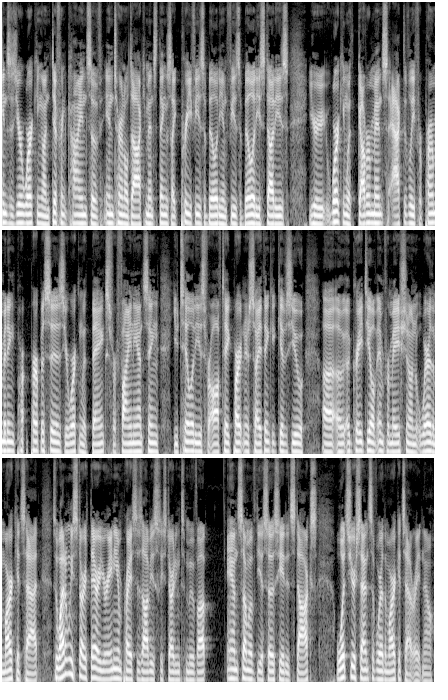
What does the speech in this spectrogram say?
is you're working on different kinds of internal documents, things like pre feasibility and feasibility studies. You're working with governments actively for permitting purposes. You're working with banks for financing, utilities for offtake partners. So I think it gives you uh, a, a, great deal of information on where the market's at. So why don't we start there? Uranium price is obviously starting to move up, and some of the associated stocks. What's your sense of where the market's at right now?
